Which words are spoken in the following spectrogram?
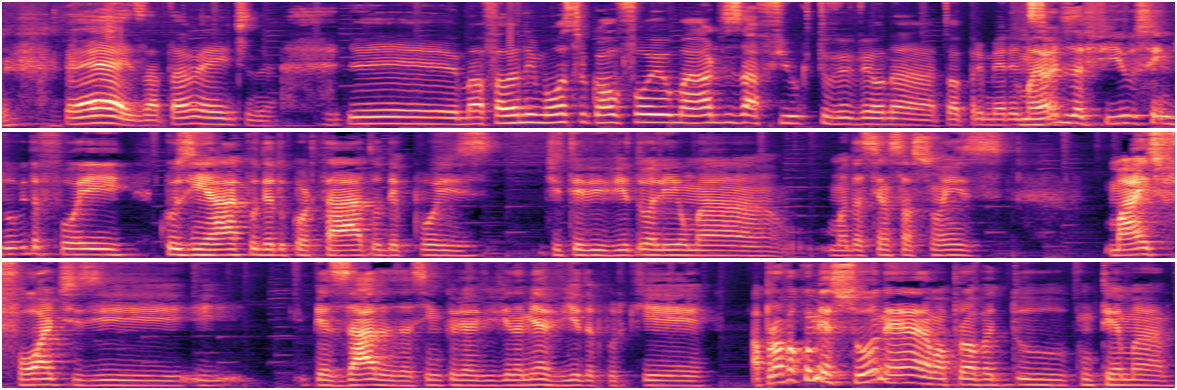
é, exatamente, né? E, mas falando em monstro, qual foi o maior desafio que tu viveu na tua primeira edição? O maior desafio, sem dúvida, foi cozinhar com o dedo cortado depois de ter vivido ali uma, uma das sensações mais fortes e, e, pesadas assim que eu já vivi na minha vida, porque a prova começou, né? Era uma prova do, com tema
